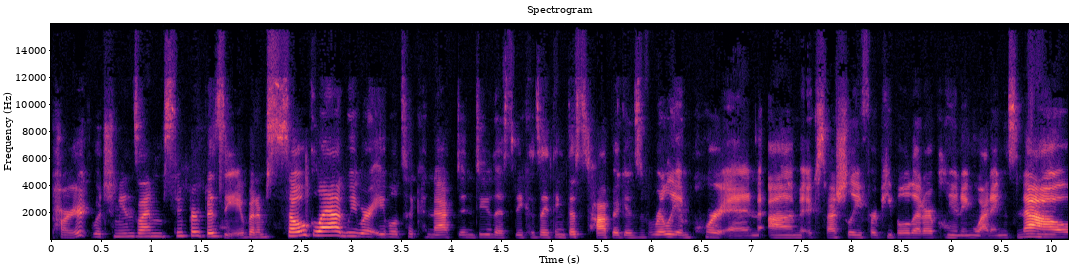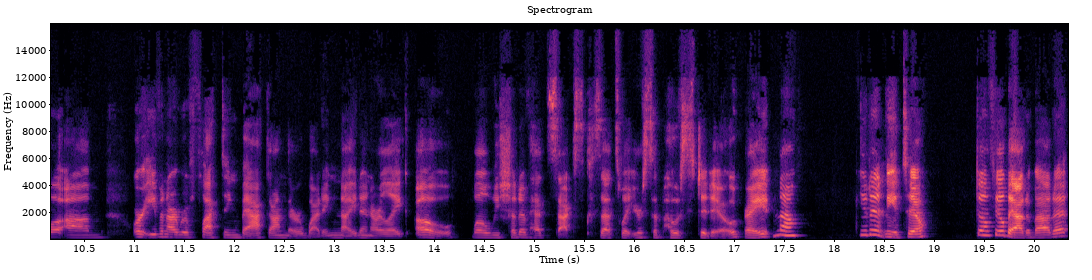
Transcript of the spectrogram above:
part, which means I'm super busy, but I'm so glad we were able to connect and do this because I think this topic is really important, um, especially for people that are planning weddings now. Um, or even are reflecting back on their wedding night and are like, oh, well, we should have had sex because that's what you're supposed to do, right? No, you didn't need to. Don't feel bad about it.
